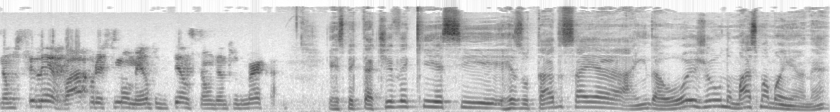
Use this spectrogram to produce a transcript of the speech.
não se levar por esse momento de tensão dentro do mercado. A expectativa é que esse resultado saia ainda hoje ou no máximo amanhã, né?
